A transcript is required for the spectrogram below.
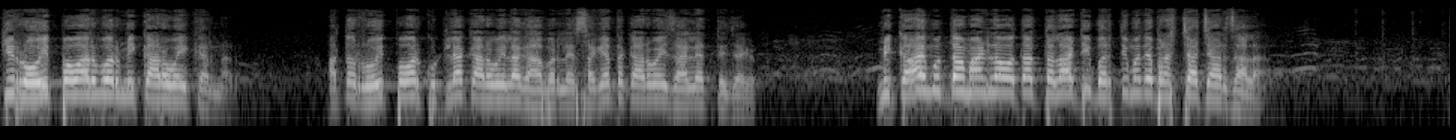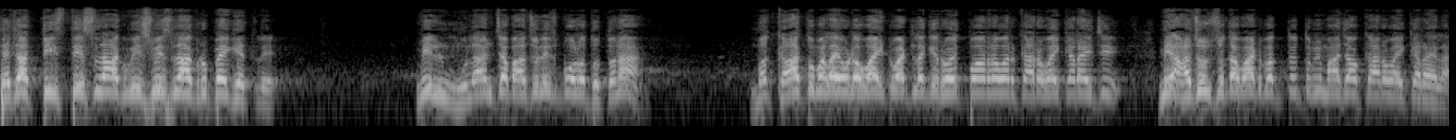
की रोहित पवारवर मी कारवाई करणार. आता रोहित पवार कुठल्या कारवाईला घाबरलाय? सगळ्या तर कारवाई झाल्यात त्याच्याकडे. मी काय मुद्दा मांडला होता? तलाठी भरतीमध्ये भ्रष्टाचार झाला. त्याच्यात तीस तीस लाख वीस वीस लाख रुपये घेतले. मी मुलांच्या बाजूनेच बोलत होतो ना. मग का तुम्हाला एवढं वाईट वाटलं की रोहित पवारावर कारवाई करायची? मी अजून सुद्धा वाट बघतोय तुम्ही माझ्यावर कारवाई करायला.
